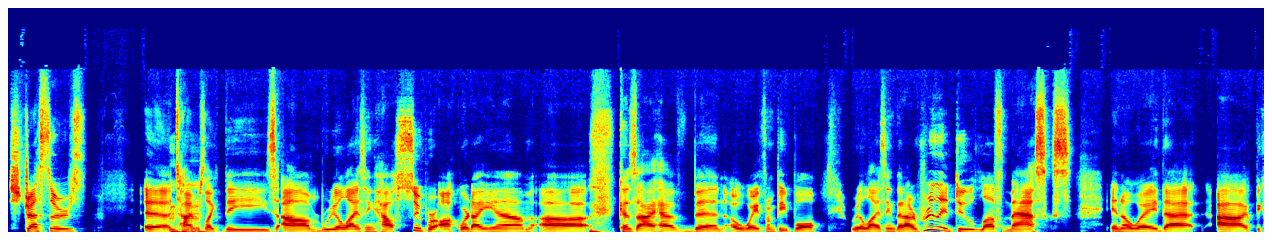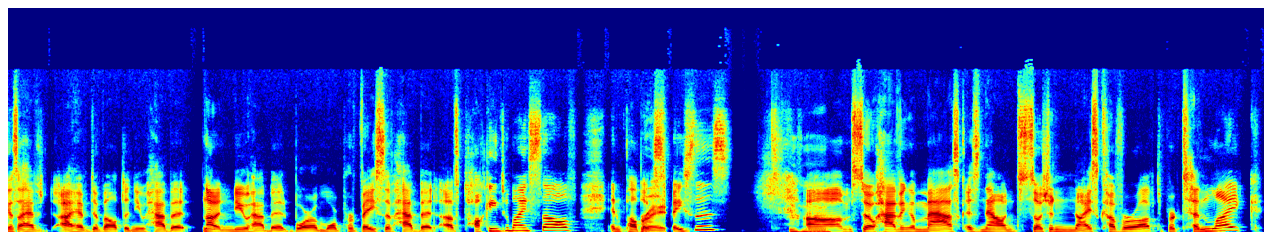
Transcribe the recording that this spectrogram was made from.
stressors. Uh, Times like these, um, realizing how super awkward I am because I have been away from people, realizing that I really do love masks in a way that uh, because I have I have developed a new habit, not a new habit, but a more pervasive habit of talking to myself in public Right. spaces. Mhm. Um, so having a mask is now such a nice cover up to pretend like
